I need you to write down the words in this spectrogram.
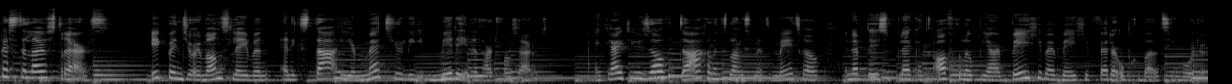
Beste luisteraars. Ik ben Joy Wansleben en ik sta hier met jullie midden in het hart van Zuid. Ik rijd hier zelf dagelijks langs met de metro en heb deze plek het afgelopen jaar beetje bij beetje verder opgebouwd zien worden.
